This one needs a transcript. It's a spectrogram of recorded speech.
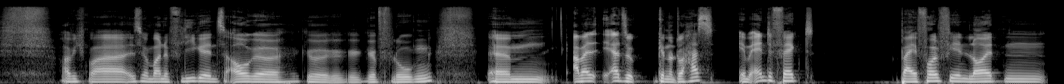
habe ich mal, ist mir mal eine Fliege ins Auge ge ge geflogen. Ähm, aber also, genau, du hast im Endeffekt bei voll vielen Leuten,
